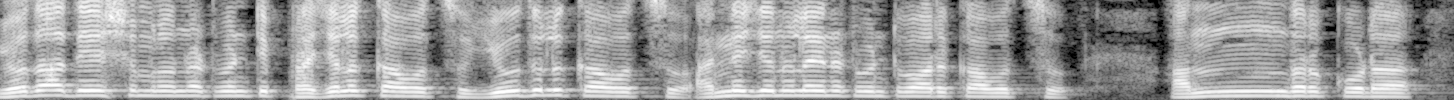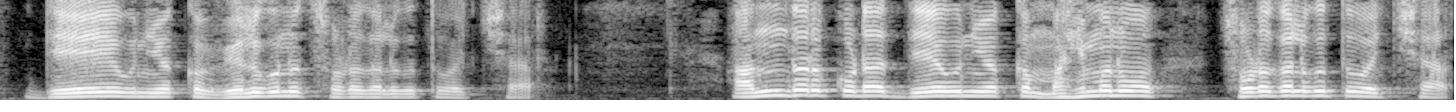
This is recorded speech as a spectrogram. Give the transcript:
యోధా దేశంలో ఉన్నటువంటి ప్రజలకు కావచ్చు యూదులు కావచ్చు అన్యజనులైనటువంటి వారు కావచ్చు అందరూ కూడా దేవుని యొక్క వెలుగును చూడగలుగుతూ వచ్చారు. అందరూ కూడా దేవుని యొక్క మహిమను చూడగలుగుతూ వచ్చారు.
